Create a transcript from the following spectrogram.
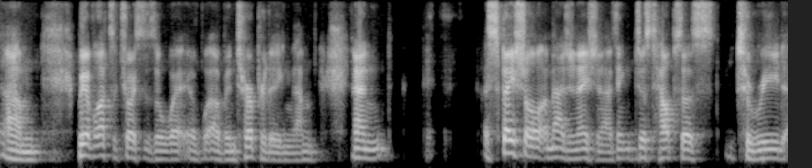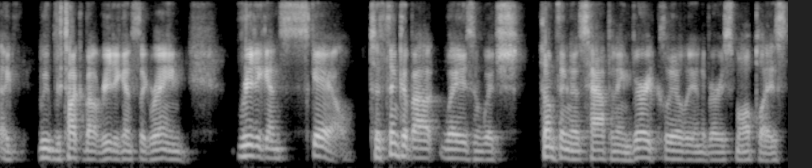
Um, we have lots of choices of way of, of interpreting them, and a spatial imagination, I think, just helps us to read. We, we talk about read against the grain, read against scale, to think about ways in which something that's happening very clearly in a very small place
